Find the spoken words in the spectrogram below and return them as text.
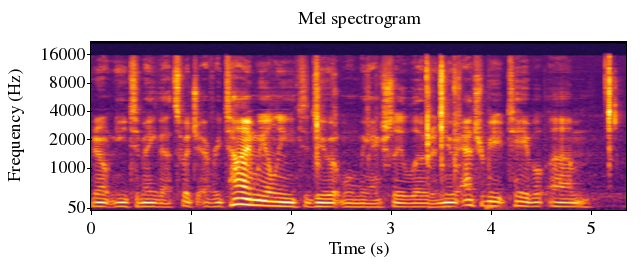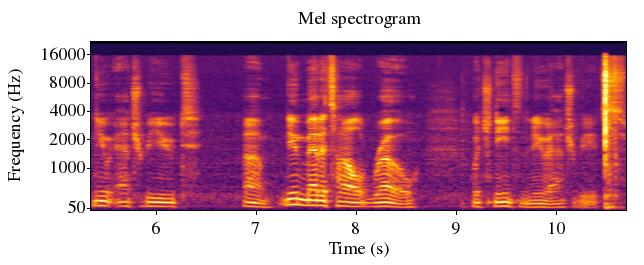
We don't need to make that switch every time. We only need to do it when we actually load a new attribute table, um, new attribute, um, new metatile row, which needs the new attributes.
